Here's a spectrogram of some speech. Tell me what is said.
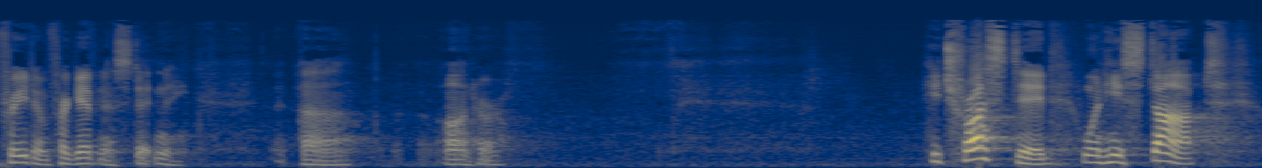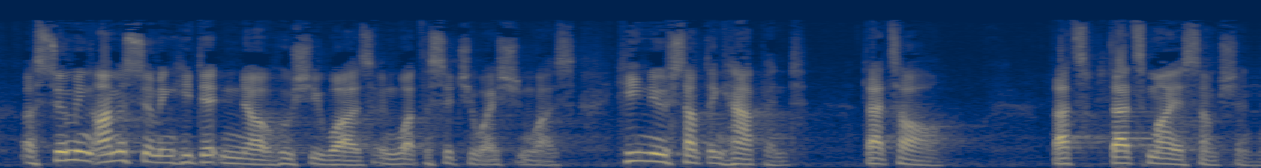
freedom, forgiveness, didn't he, uh, on her. He trusted when he stopped, assuming, I'm assuming he didn't know who she was and what the situation was. He knew something happened. That's all. That's, that's my assumption.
